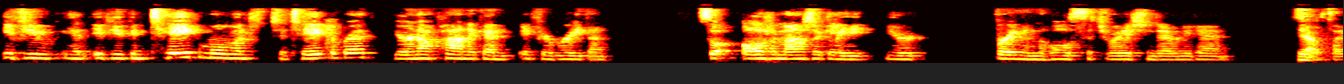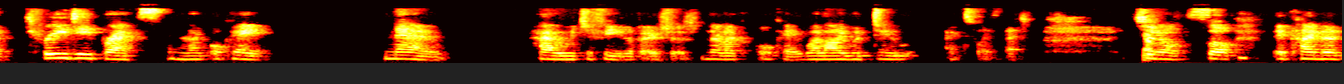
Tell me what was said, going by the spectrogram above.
if you if you can take a moment to take a breath, you're not panicking if you're breathing. So automatically you're bringing the whole situation down again. So Yeah. it's like three deep breaths, and you're like, okay, now how would you feel about it? And they're like, okay, well I would do X, Y, Z. You know, so it kind of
